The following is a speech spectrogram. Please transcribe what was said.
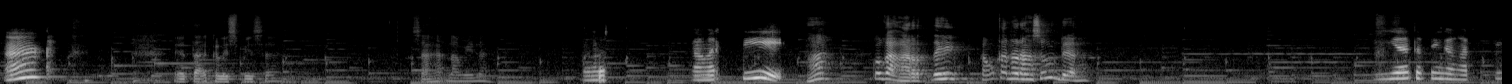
Hah? Eta gelis pisan. Sahat namina? Nggak ngerti. Nggak Hah? Kok gak ngerti? Kamu kan orang Sunda. iya tapi nggak ngerti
